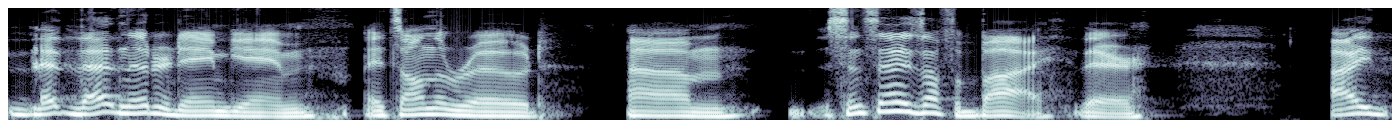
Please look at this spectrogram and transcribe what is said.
that that Notre Dame game, it's on the road. Um, Cincinnati's off a bye there. I,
